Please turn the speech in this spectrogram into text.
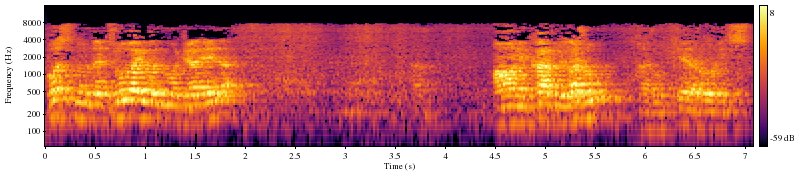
Bosnu da čuvaju od muđahida, a oni kad bi lažu, kažu teroristi.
